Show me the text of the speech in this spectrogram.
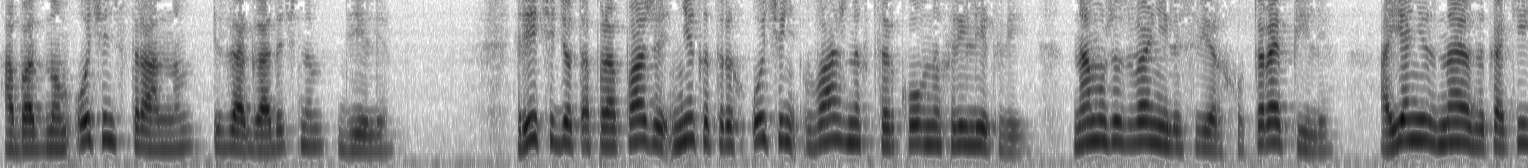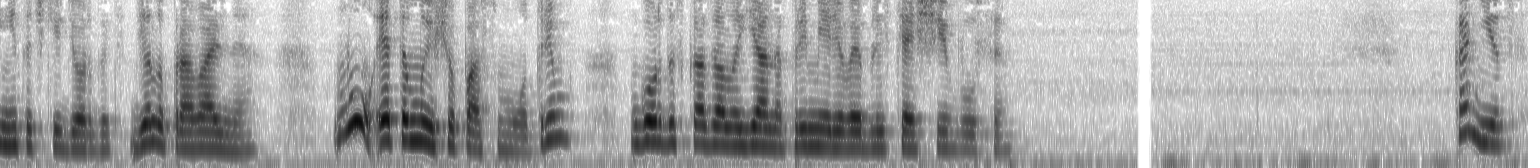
об одном очень странном и загадочном деле. Речь идет о пропаже некоторых очень важных церковных реликвий. Нам уже звонили сверху, торопили, а я не знаю, за какие ниточки дергать. Дело провальное». «Ну, это мы еще посмотрим», – гордо сказала Яна, примеривая блестящие бусы. Конец.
